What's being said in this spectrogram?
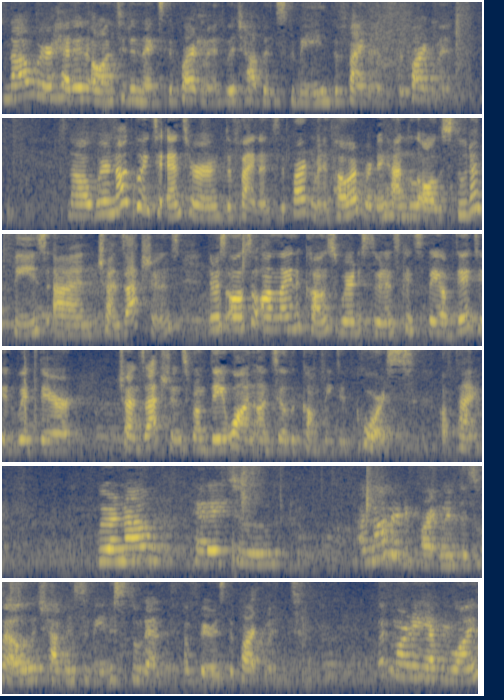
Now we're headed on to the next department, which happens to be the finance department. Now, we're not going to enter the finance department. However, they handle all the student fees and transactions. There's also online accounts where the students can stay updated with their transactions from day one until the completed course of time. We are now headed to another department as well, which happens to be the Student Affairs Department. Good morning, everyone.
